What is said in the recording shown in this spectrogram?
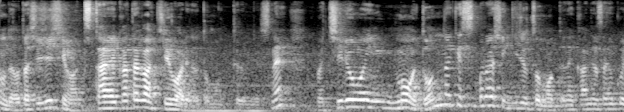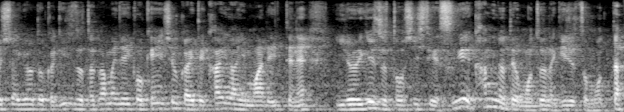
なので私自身は伝え方が9割だと思ってるんですね。治療院もどんだけ素晴らしい技術を持ってね患者さんよくしてあげようとか技術を高めていこう研修会で海外まで行ってねいろいろ技術を投資してすげえ神の手を持つような技術を持った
